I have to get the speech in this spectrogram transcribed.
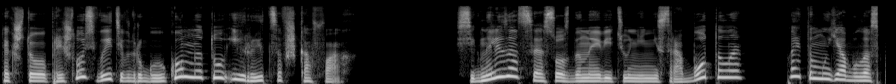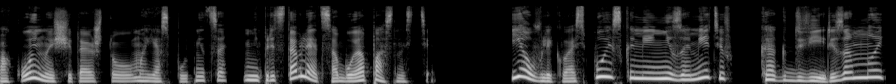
так что пришлось выйти в другую комнату и рыться в шкафах. Сигнализация, созданная Витюней, не сработала, поэтому я была спокойна, считая, что моя спутница не представляет собой опасности. Я увлеклась поисками, не заметив, как двери за мной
